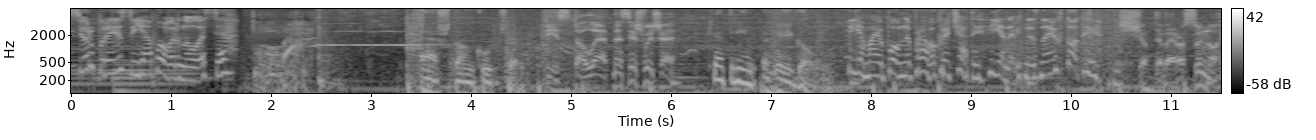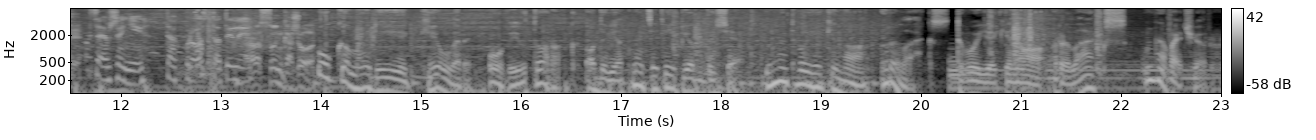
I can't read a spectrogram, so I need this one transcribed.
Сюрприз, я повернулася. Ештон Кутчер. Пістолет, неси швидше. Кетрін Гейгл. Я маю повне право кричати. Я навіть не знаю, хто ти. Щоб тебе розсунь ноги. Це вже ні. Так просто ти не. Розсунь, кажу. У комедії Кіллери у вівторок о 19.50 на твоє кіно Релакс. Твоє кіно Релакс на вечір.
